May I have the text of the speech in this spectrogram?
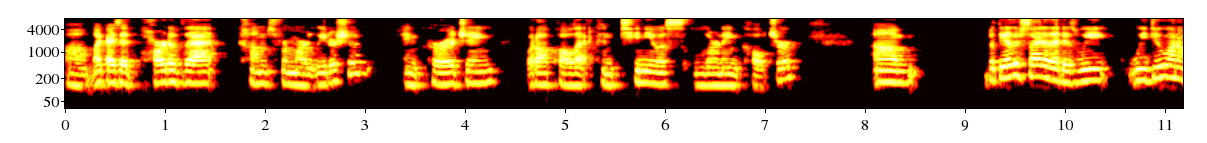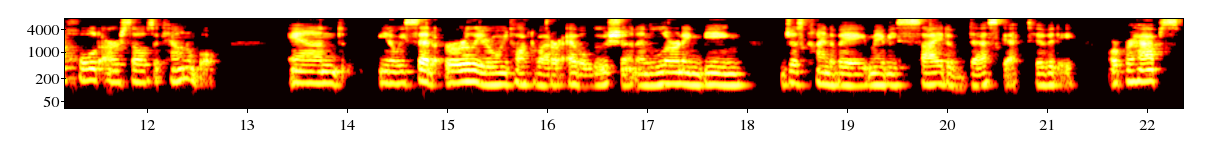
Um, like I said, part of that comes from our leadership, encouraging what I'll call that continuous learning culture. Um, but the other side of that is we we do want to hold ourselves accountable. And you know, we said earlier when we talked about our evolution and learning being just kind of a maybe side of desk activity, or perhaps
